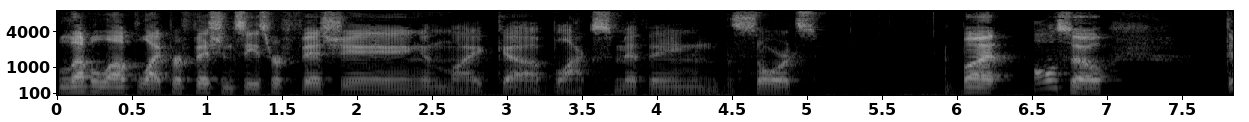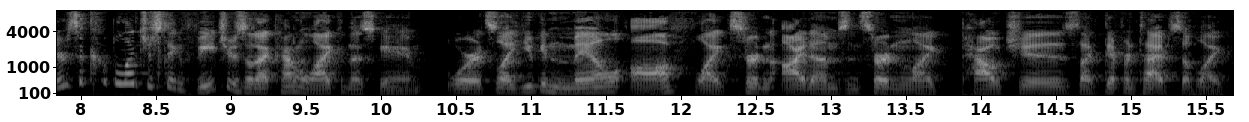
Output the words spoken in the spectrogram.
level up like proficiencies for fishing and like uh, blacksmithing and the sorts. But also, there's a couple interesting features that I kind of like in this game, where it's like you can mail off like certain items and certain like pouches, like different types of like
